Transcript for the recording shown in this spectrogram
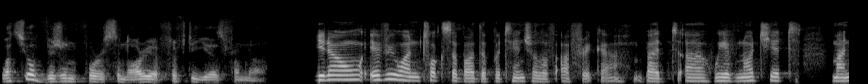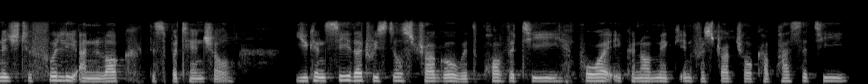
What's your vision for a scenario 50 years from now? You know, everyone talks about the potential of Africa, but uh, we have not yet managed to fully unlock this potential. You can see that we still struggle with poverty, poor economic infrastructural capacity,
